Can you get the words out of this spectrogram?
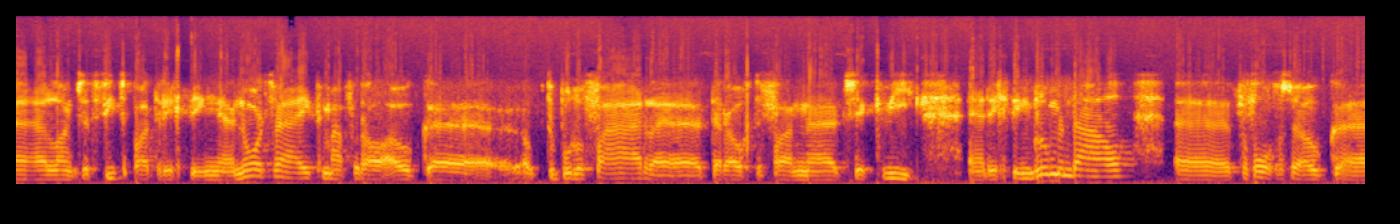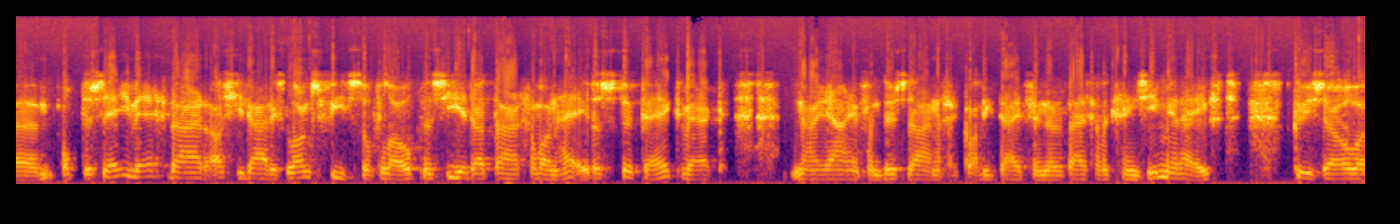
uh, langs het fietspad richting Noordwijk, maar vooral ook op de boulevard ter hoogte van het circuit en richting Bloemendaal. vervolgens ook op de zeeweg daar, als je daar eens langs fietst of loopt, dan zie je dat daar gewoon hele stukken hekwerk, nou ja, en van dusdanige kwaliteit zijn dat het eigenlijk geen zin meer heeft. Kun je zo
